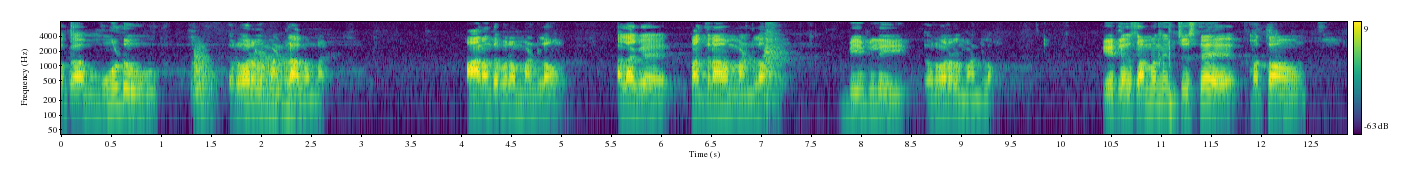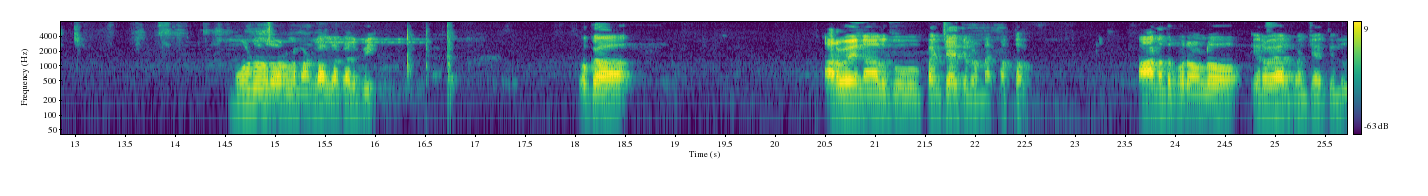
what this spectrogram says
ఒక మూడు రూరల్ మండలాలు ఉన్నాయి. ఆనందపురం మండలం అలాగే పద్మనాభం మండలం భీమిలి రూరల్ మండలం. వీటికి సంబంధించి చూస్తే మొత్తం మూడు రూరల్ మండలాల్లో కలిపి ఒక అరవై నాలుగు పంచాయతీలు ఉన్నాయి మొత్తం. ఆనందపురంలో ఇరవై ఆరు పంచాయతీలు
